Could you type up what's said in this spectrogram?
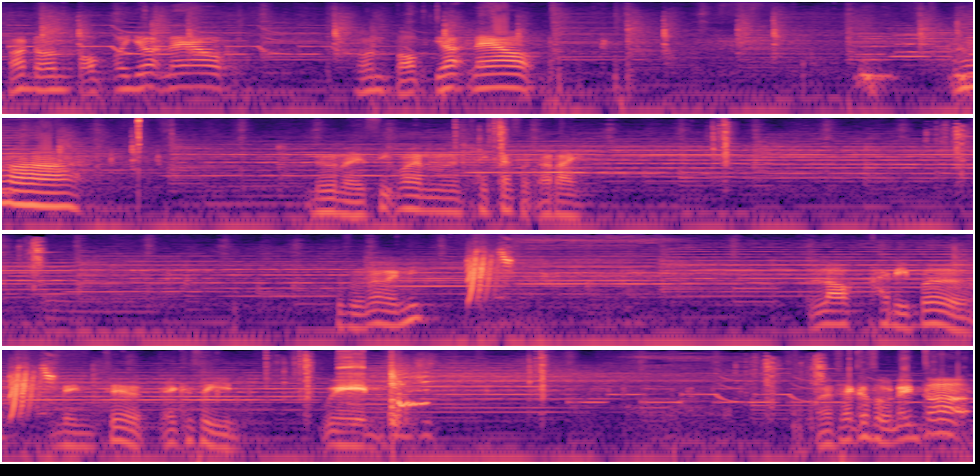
เราโดนตบมาเยอะแล้วโดนตบเยอะแล้วดูหน่อยสิว่ามันใช้กระสุนอะไร กระสุนอะไรนี่ล็อกคาลิเบอร์เรนเจอร์เอ็กซ์ซีเวนมันใช้กระสุนเรนเจอร์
